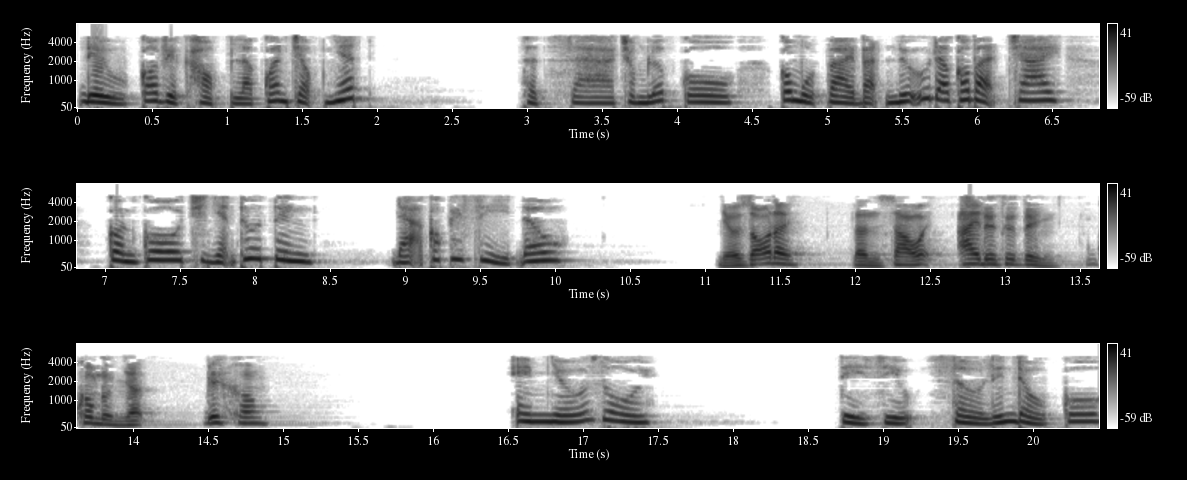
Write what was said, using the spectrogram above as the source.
đều coi việc học là quan trọng nhất. Thật ra trong lớp cô có một vài bạn nữ đã có bạn trai, còn cô chỉ nhận thư tình, đã có cái gì đâu. Nhớ rõ đây, lần sau ấy, ai đưa thư tình cũng không được nhận, biết không? Em nhớ rồi. Tề dịu sờ lên đầu cô,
